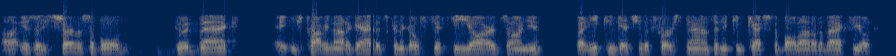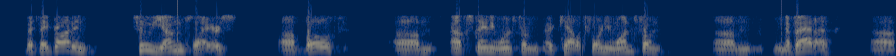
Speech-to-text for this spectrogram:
Uh, is a serviceable, good back. He's probably not a guy that's going to go 50 yards on you, but he can get you the first downs and he can catch the ball out of the backfield. But they brought in two young players, uh, both um, outstanding. One from uh, California, one from um, Nevada. Uh,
